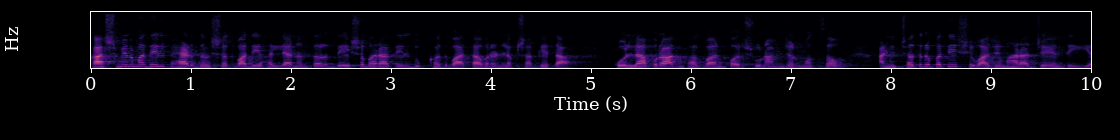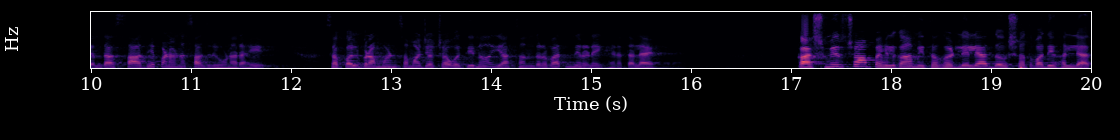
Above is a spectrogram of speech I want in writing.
काश्मीरमधील भॅड दहशतवादी हल्ल्यानंतर देशभरातील दुःखद वातावरण लक्षात घेता कोल्हापुरात भगवान परशुराम जन्मोत्सव आणि छत्रपती शिवाजी महाराज जयंती यंदा साधेपणानं साजरी होणार आहे. सकल ब्राह्मण समाजाच्या वतीनं या संदर्भात निर्णय घेण्यात आला आहे काश्मीरच्या पहलगाम इथं घडलेल्या दहशतवादी हल्ल्यात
